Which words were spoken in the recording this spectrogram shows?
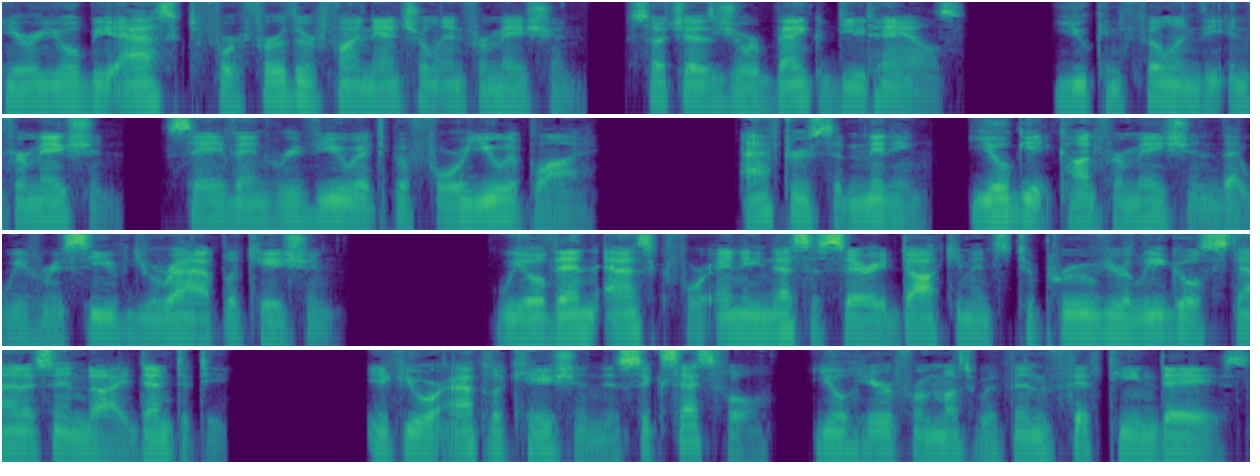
Here you'll be asked for further financial information, such as your bank details. You can fill in the information, save and review it before you apply. After submitting, you'll get confirmation that we've received your application. We'll then ask for any necessary documents to prove your legal status and identity. If your application is successful, you'll hear from us within 15 days.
